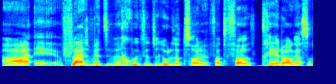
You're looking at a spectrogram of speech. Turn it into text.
Ah, eh, Flash, vet du sjukt roligt att du sa det. För att för tre dagar sedan,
